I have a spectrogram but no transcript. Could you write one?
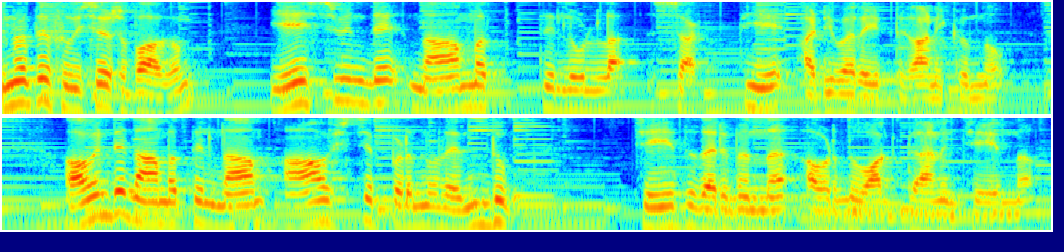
ഇന്നത്തെ സുവിശേഷ ഭാഗം യേശുവിന്റെ നാമത്തിലുള്ള ശക്തിയെ അടിവരയിട്ട് കാണിക്കുന്നു. അവന്റെ നാമത്തിൽ നാം ആവശ്യപ്പെടുന്നത് എന്തും ചെയ്തു തരുമെന്ന് അവിടുന്ന് വാഗ്ദാനം ചെയ്യുന്നു.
